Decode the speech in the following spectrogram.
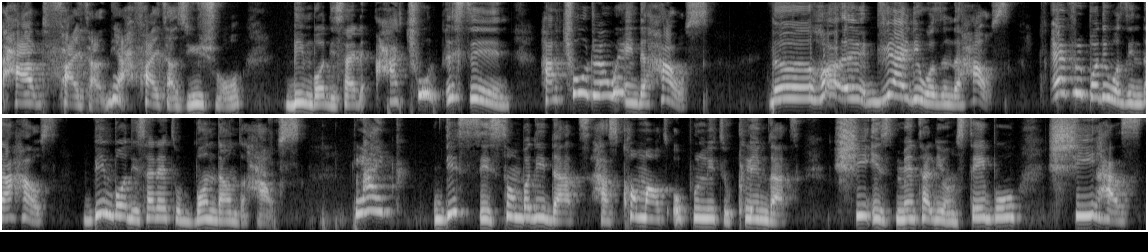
had fighters. They are fight as usual. Bimbo decided her children. Listen, her children were in the house. The uh, VID was in the house. Everybody was in that house. Bimbo decided to burn down the house. Like, this is somebody that has come out openly to claim that she is mentally unstable. She has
